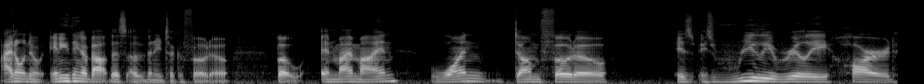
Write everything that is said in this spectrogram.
I don't know anything about this other than he took a photo. But in my mind, one dumb photo is is really really hard,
